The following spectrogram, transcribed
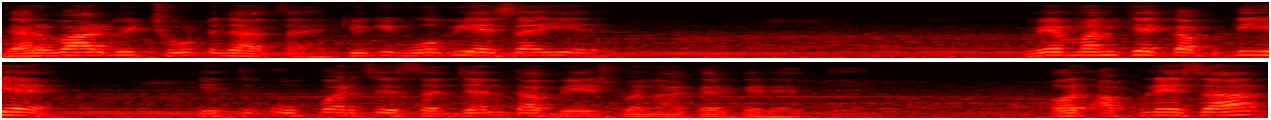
घर बार भी छूट जाता है, क्योंकि वो भी ऐसा ही है। वे मन के कपटी है कि तो ऊपर से सज्जन का वेश बना करके रहते हैं। और अपने सा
